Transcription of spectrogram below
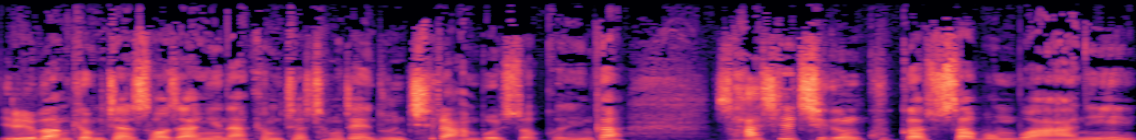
일반 경찰서장이나 경찰청장의 눈치를 안 볼 수 없거든요. 그러니까 사실 지금 국가수사본부 안이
